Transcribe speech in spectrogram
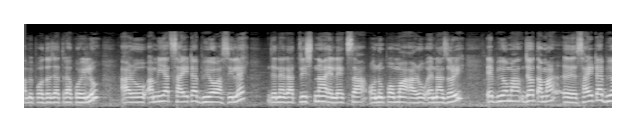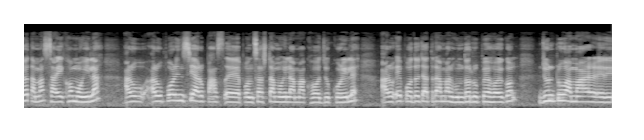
আমি পদযাত্ৰা কৰিলোঁ। আৰু আমি ইয়াত চাৰিটা ভিঅ' আছিলে যেনেকৈ তৃষ্ণা এলেক্সা অনুপমা আৰু এনাজৰী। এই ভিঅ'ৰ মাজত আমাৰ চাৰিটা ভিঅ'ত আমাৰ চাৰিশ মহিলা আৰু আৰু ওপৰ ইঞ্চি আৰু পাঁচ পঞ্চাছটা মহিলা আমাক সহযোগ কৰিলে। আৰু এই পদযাত্ৰা আমাৰ সুন্দৰৰূপে হৈ গ'ল। যোনটো আমাৰ হেৰি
